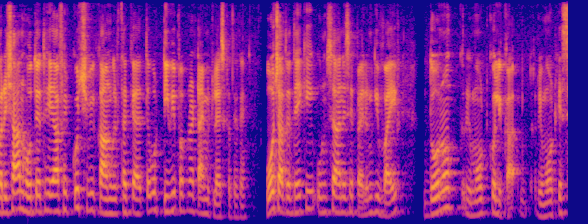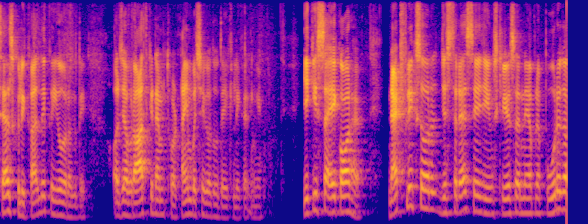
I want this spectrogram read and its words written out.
परेशान होते थे या फिर कुछ भी काम करते थक आते वो टीवी पर अपना टाइम यूटिलाइज करते थे। वो चाहते थे कि उनसे आने से पहले उनकी वाइफ दोनों रिमोट को निकाल रिमोट के सेल्स को निकाल दे, कहीं और रख दे। और जब रात के टाइम थोड़ा टाइम बचेगा तो देख ले करेंगे। ये किस्सा एक और है। नेटफ्लिक्स और जिस तरह से जेम्स क्लियर सर ने अपने पूरे का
